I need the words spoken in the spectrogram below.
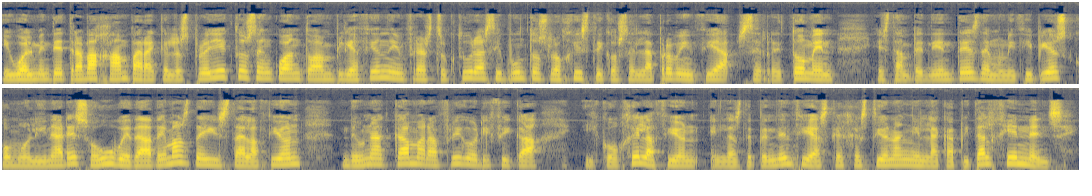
Igualmente trabajan para que los proyectos en cuanto a ampliación de infraestructuras y puntos logísticos en la provincia se retomen. Están pendientes de municipios como Linares o Úbeda, además de instalación de una cámara frigorífica y congelación en las dependencias que gestionan en la capital jiennense.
